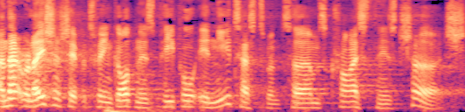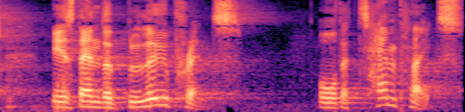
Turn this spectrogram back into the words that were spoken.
And that relationship between God and his people, in New Testament terms, Christ and his church, is then the blueprint or the template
